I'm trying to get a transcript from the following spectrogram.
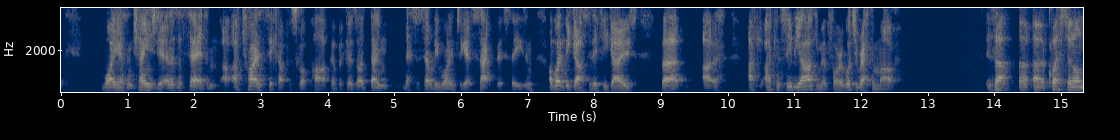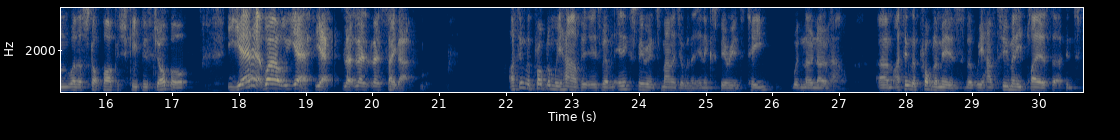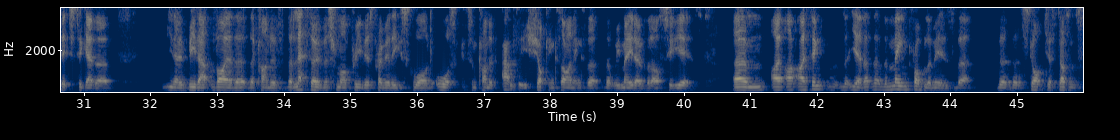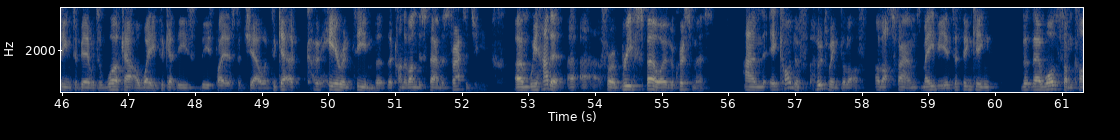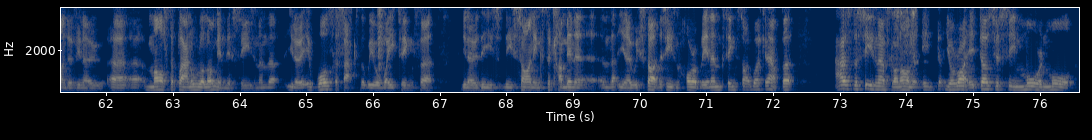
why he hasn't changed it. And as I said, I, I, try and stick up for Scott Parker because I don't necessarily want him to get sacked this season. I won't be gutted if he goes, but I, I, I can see the argument for it. What do you reckon, Mark? Is that a, a, question on whether Scott Parker should keep his job or? Yeah, well, yeah, yeah. Let, let, let's say that. I think the problem we have is we have an inexperienced manager with an inexperienced team with no know-how. Um, I think the problem is that we have too many players that have been stitched together. You know, be that via the the kind of the leftovers from our previous Premier League squad, or some kind of absolutely shocking signings that that we made over the last few years. Um, I, I, I, think that yeah, that, that the main problem is that, that that Scott just doesn't seem to be able to work out a way to get these these players to gel and to get a coherent team that, that kind of understand the strategy. Um, we had it uh, uh, for a brief spell over Christmas, and it kind of hoodwinked a lot of, of us fans maybe into thinking that there was some kind of you know uh, master plan all along in this season, and that you know it was the fact that we were waiting for you know these these signings to come in, uh, and that you know we started the season horribly, and then things started working out. But as the season has gone on, it, you're right. It does just seem more and more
